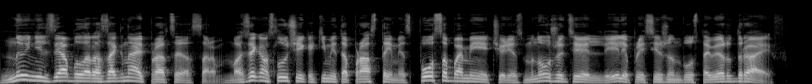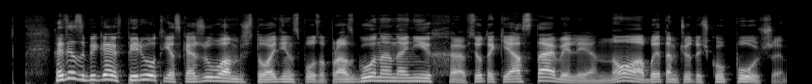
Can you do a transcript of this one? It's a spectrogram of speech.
ну и нельзя было разогнать процессор, во всяком случае какими-то простыми способами, через множитель или Precision Boost Overdrive. Хотя забегая вперед, я скажу вам, что один способ разгона на них э, все-таки оставили, но об этом чуточку позже.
